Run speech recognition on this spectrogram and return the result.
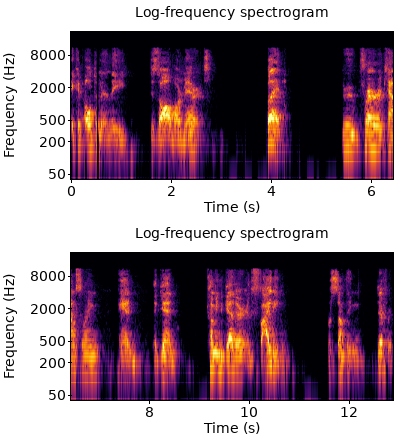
it could ultimately dissolve our marriage. But through prayer and counseling and again coming together and fighting for something different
